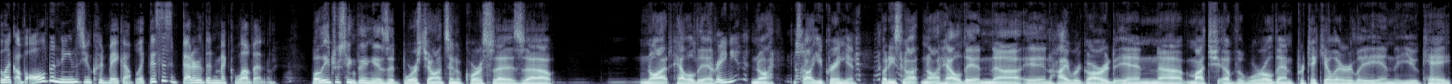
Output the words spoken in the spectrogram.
like of all the names you could make up, like this is better than McLovin. Well, the interesting thing is that Boris Johnson, of course, is uh, not held in Ukrainian? not he's not Ukrainian, but he's not not held in uh, in high regard in uh, much of the world, and particularly in the UK.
